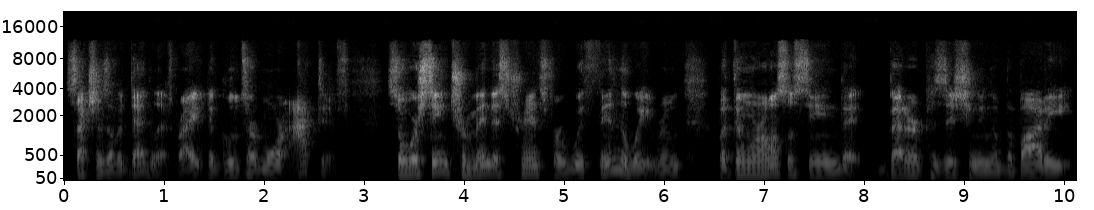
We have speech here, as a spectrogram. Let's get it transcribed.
sections of a deadlift right the glutes are more active so we're seeing tremendous transfer within the weight room, but then we're also seeing that better positioning of the body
